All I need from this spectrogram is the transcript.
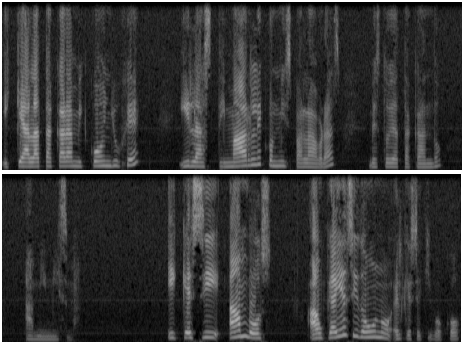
Y que al atacar a mi cónyuge y lastimarle con mis palabras, me estoy atacando a mí misma. Y que si ambos, aunque haya sido uno el que se equivocó,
